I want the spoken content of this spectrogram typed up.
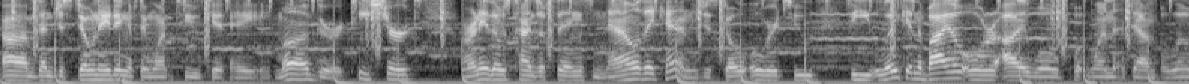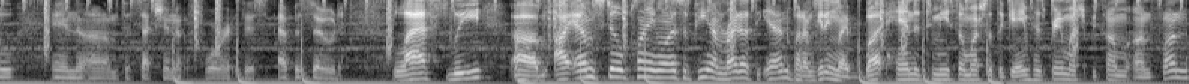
um, than just donating. If they want to get a, a mug or a t shirt or any of those kinds of things, now they can. You just go over to the link in the bio, or I will put one down below in um, the section for this episode. Lastly, um, I am still playing of P. I'm right at the end, but I'm getting my butt handed to me so much that the game has pretty much become unfun.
